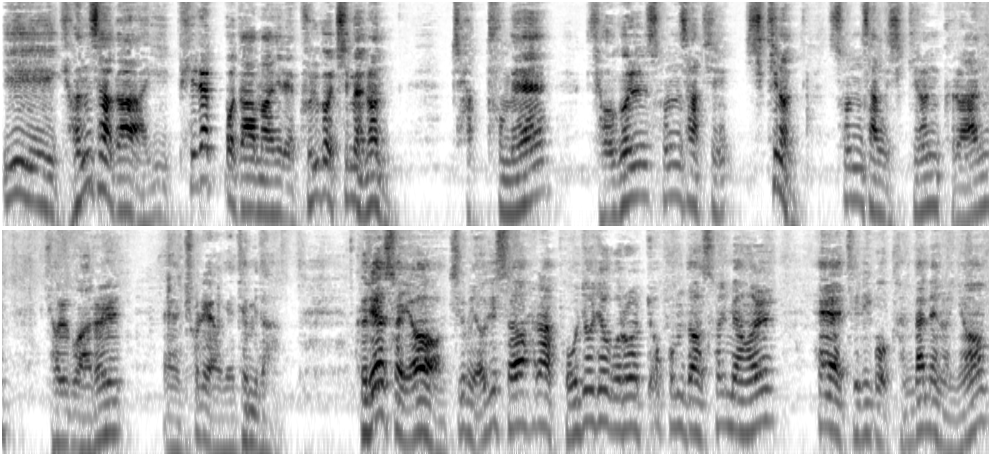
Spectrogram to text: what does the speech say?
이 견사가 이 피렉보다 만일에 굵어지면은 작품의 격을 손상시키는, 손상시키는 그러한 결과를 에, 초래하게 됩니다. 그래서요, 지금 여기서 하나 보조적으로 조금 더 설명을 해 드리고 간다면은요,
